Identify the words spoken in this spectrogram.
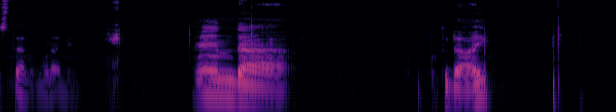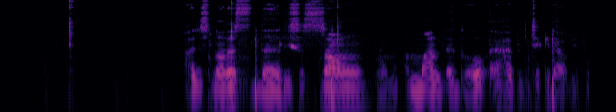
understand what I mean. And uh, today, I just noticed there is a song from a month ago. I haven't checked it out before,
